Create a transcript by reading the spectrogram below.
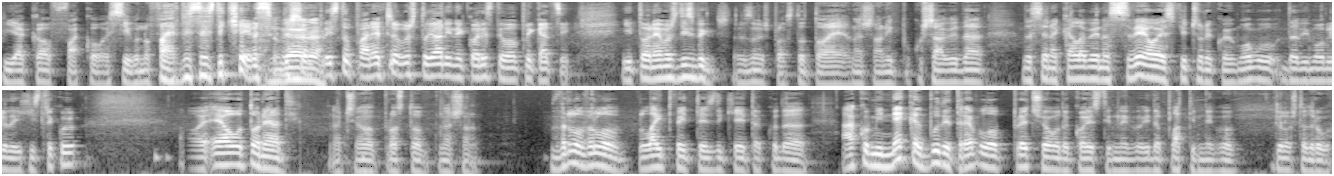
Ja kao, fuck, ovo je sigurno Firebase SDK, razumeš, Da, da, pristupa nečemu što ja ni ne koristim u aplikaciji. I to ne možeš da izbjegneš, razumeš, prosto to je, znaš, oni pokušavaju da, da se nakalabe na sve ove feature koje mogu, da bi mogli da ih istrekuju. Ovaj, E, ovo to ne radi. Znači, ovo prosto, znaš, ono, vrlo, vrlo lightweight SDK, tako da ako mi nekad bude trebalo, preću ovo da koristim nego i da platim nego bilo što drugo.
